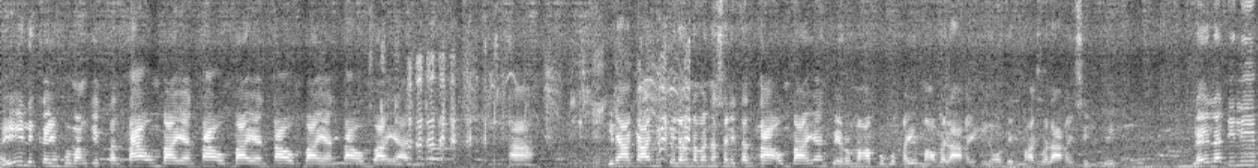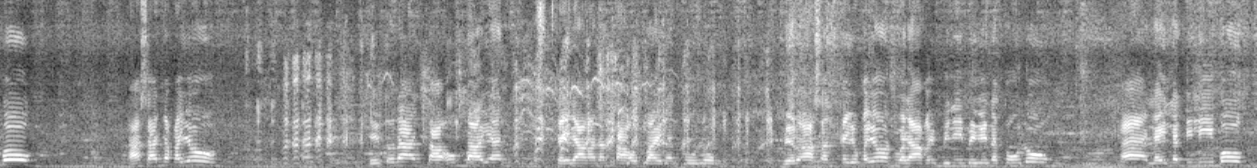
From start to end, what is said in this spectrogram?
Mahilig kayong bumanggit ng taong bayan, taong bayan, taong bayan, taong bayan. Ah, ginagamit ko lang naman ng salitang taong bayan, pero mga bugo kayo, mga wala kayong inutin, mga wala kayong silbi. Laila Dilibog, nasaan na kayo? Ito na ang taong bayan. Kailangan ng taong bayan ng tulong. Pero asan kayo ngayon? Wala kayong binibigay na tulong. Ah, Laila Dilibog.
